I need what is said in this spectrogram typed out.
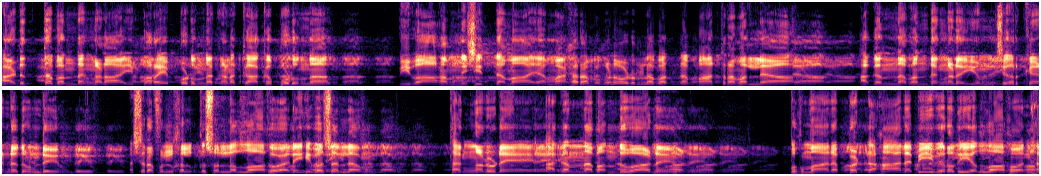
അടുത്ത ബന്ധങ്ങളായി പറയപ്പെടുന്ന കണക്കാക്കപ്പെടുന്ന വിവാഹം നിഷിദ്ധമായ മഹറമുകളോടുള്ള ബന്ധം മാത്രമല്ല അകന്ന ബന്ധങ്ങളെയും ചേർക്കേണ്ടതുണ്ട്. അഷ്റഫുൽ ഖൽക്ക് സല്ലല്ലാഹു അലൈഹി വസല്ലം തങ്ങളുടെ അകന്ന ബന്ധുവാണ്. ബഹുമാനപ്പെട്ട ഹാലബി റളിയല്ലാഹു അൻഹ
